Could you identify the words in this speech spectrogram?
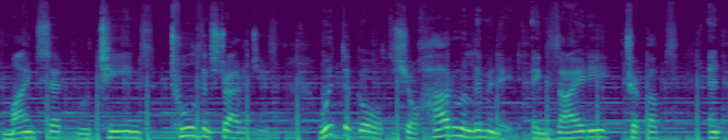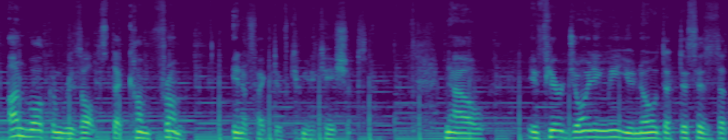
mindset, routines, tools, and strategies, with the goal to show how to eliminate anxiety, trip ups, and unwelcome results that come from ineffective communications. Now, if you're joining me, you know that this is the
